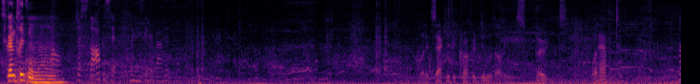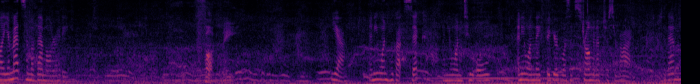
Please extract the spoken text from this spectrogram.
C'est quand même très con. hein. Well, just the opposite when you think about it. What exactly did Crawford do with all these burdens? What happened to them? Well, you met some of them already. Fuck me. Yeah. Anyone who got sick, anyone too old, anyone they figured wasn't strong enough to survive. To them,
